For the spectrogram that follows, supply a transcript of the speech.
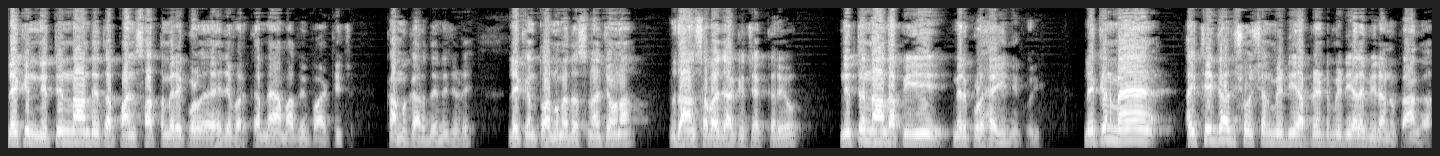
ਲੇਕਿਨ ਨਿਤਿਨ ਨਾਂ ਦੇ ਤਾਂ ਪੰਜ ਸੱਤ ਮੇਰੇ ਕੋਲ ਇਹੋ ਜਿਹੇ ਵਰਕਰ ਨੇ ਆਮ ਆਦਮੀ ਪਾਰਟੀ 'ਚ ਕੰਮ ਕਰਦੇ ਨੇ ਜਿਹੜੇ। ਲੇਕਿਨ ਤੁਹਾਨੂੰ ਮੈਂ ਦੱਸਣਾ ਚਾਹੁੰਦਾ, ਵਿਧਾਨ ਸਭਾ ਜਾ ਕੇ ਚੈੱਕ ਕਰਿਓ, ਨਿਤਿਨ ਨਾਂ ਦਾ ਪੀਏ ਮੇਰੇ ਕੋਲ ਹੈ ਹੀ ਨਹੀਂ ਕੋਈ। ਲੇਕਿਨ ਮੈਂ ਇੱਥੇ ਗੱਲ ਸੋਸ਼ਲ ਮੀਡੀਆ, ਪ੍ਰਿੰਟ ਮੀਡੀਆ ਵਾਲੇ ਵੀਰਾਂ ਨੂੰ ਕਹਾਂਗਾ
